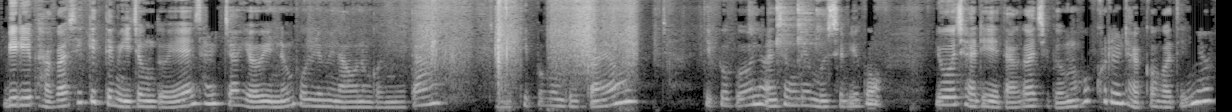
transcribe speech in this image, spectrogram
미리 박아서 했기 때문에 이 정도의 살짝 여유 있는 볼륨이 나오는 겁니다. 자, 뒷부분 볼까요? 자, 뒷부분 완성된 모습이고 이 자리에다가 지금 호크를 달 거거든요.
